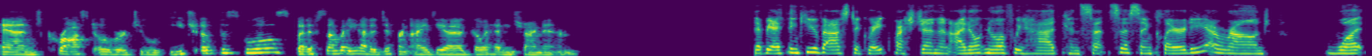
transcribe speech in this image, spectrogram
and crossed over to each of the schools, but if somebody had a different idea, go ahead and chime in. Debbie, I think you've asked a great question, and I don't know if we had consensus and clarity around what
